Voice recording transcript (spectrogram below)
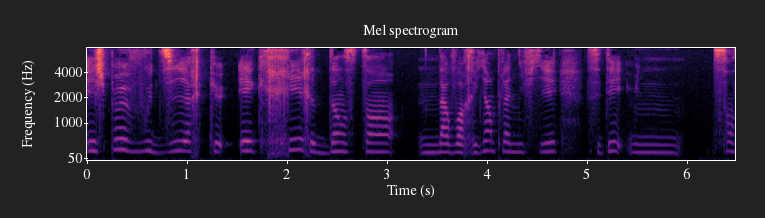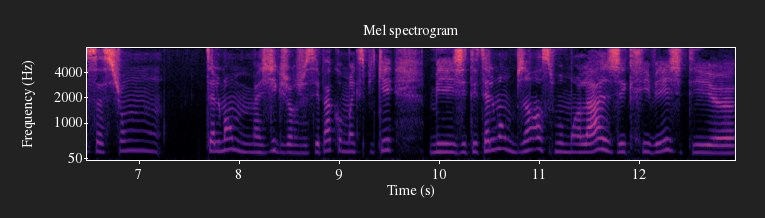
Et je peux vous dire que écrire d'instinct, n'avoir rien planifié, c'était une sensation tellement magique, genre je sais pas comment expliquer, mais j'étais tellement bien à ce moment-là, j'écrivais, j'étais euh,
